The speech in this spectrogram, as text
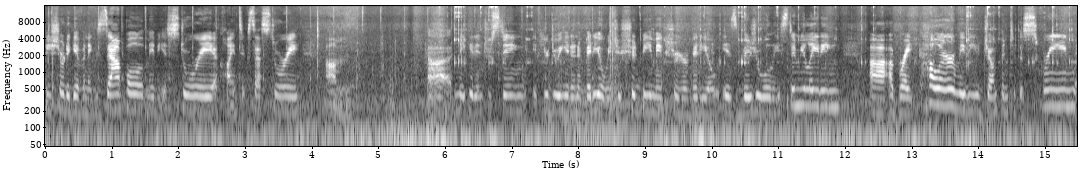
Be sure to give an example, maybe a story, a client success story. Um, uh, make it interesting. If you're doing it in a video, which you should be, make sure your video is visually stimulating. Uh, a bright color, maybe you jump into the screen.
